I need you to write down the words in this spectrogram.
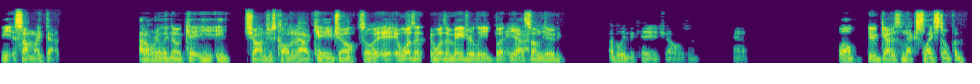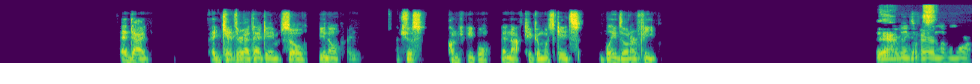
Yeah, something like that. I don't really know. K, he, he Sean just called it out KHL, so it, it wasn't it wasn't major league, but Hey, yeah, I some dude. the- i believe the khl is in Well, dude got his neck sliced open and died, and kids are at that game, so you know, Crazy. let's just punch people and not kick them with skates blades on our feet. Yeah. everything's let's- fair in love and war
